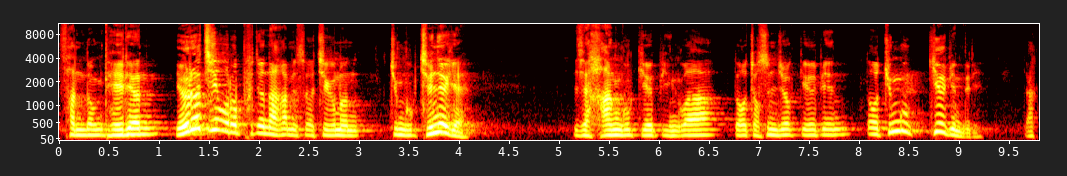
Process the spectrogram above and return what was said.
산동, 대련 여러 지역으로 퍼져나가면서 지금은 중국 전역에 이제 한국 기업인과 또 조선족 기업인 또 중국 기업인들이 약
